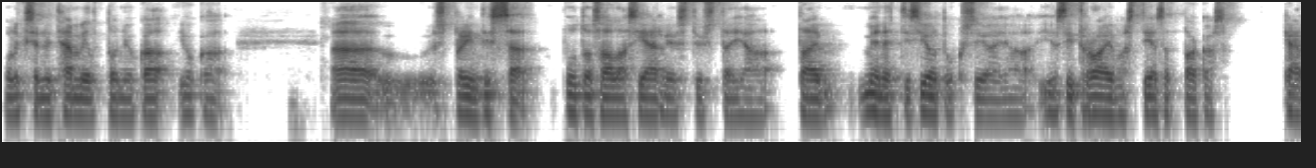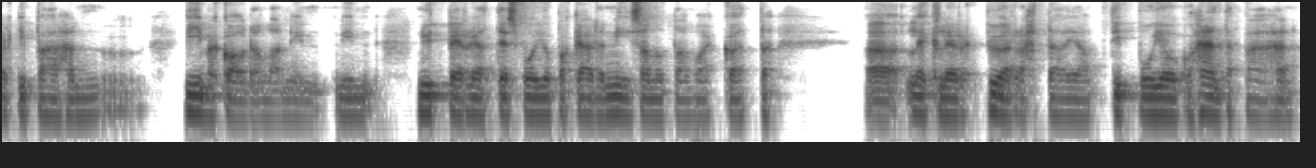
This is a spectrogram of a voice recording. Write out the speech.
oliko se nyt Hamilton, joka, joka ää, sprintissä putosi alas järjestystä ja, tai menetti sijoituksia ja, ja sitten raivasti tiensä takaisin kärkipäähän viime kaudella, niin, niin nyt periaatteessa voi jopa käydä niin, sanotaan vaikka, että Leclerc pyörähtää ja tippuu jouko häntä päähän,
